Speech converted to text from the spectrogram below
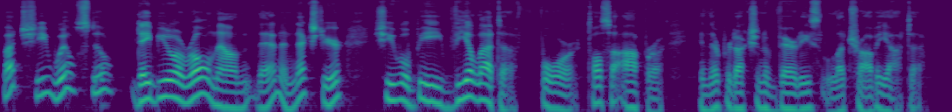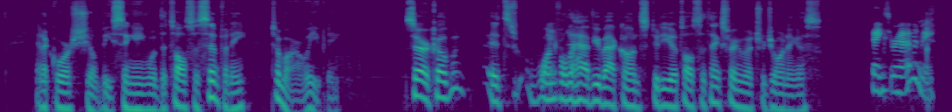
But she will still debut a role now and then, and next year she will be Violetta for Tulsa Opera in their production of Verdi's La Traviata. And of course, she'll be singing with the Tulsa Symphony tomorrow evening. Sarah Coburn, it's wonderful to have you back on Studio Tulsa. Thanks very much for joining us. Thanks for having me.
